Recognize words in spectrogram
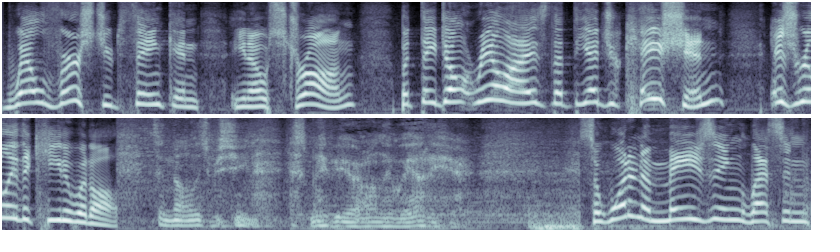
well versed you'd think and you know strong but they don't realize that the education is really the key to it all It's a knowledge machine. This may be our only way out of here. So what an amazing lesson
